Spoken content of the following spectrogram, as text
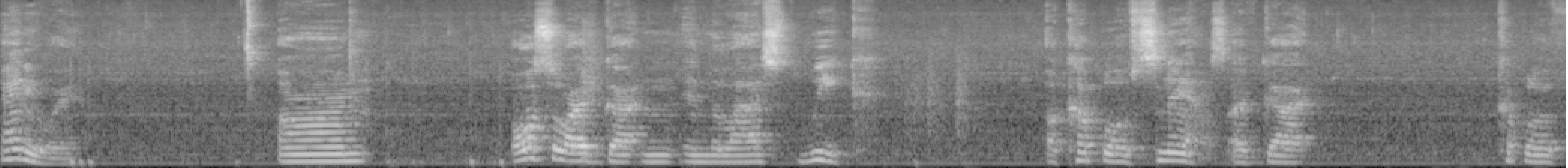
Anyway, um, also I've gotten in the last week a couple of snails. I've got a couple of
